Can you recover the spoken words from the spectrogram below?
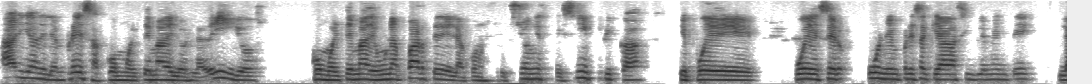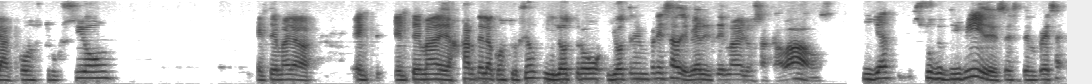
áreas de la empresa, como el tema de los ladrillos, como el tema de una parte de la construcción específica, que puede, puede ser una empresa que haga simplemente la construcción, el tema de la, el, tema de dejarte la construcción y, el otro, y otra empresa de ver el tema de los acabados. Y ya subdivides esta empresa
